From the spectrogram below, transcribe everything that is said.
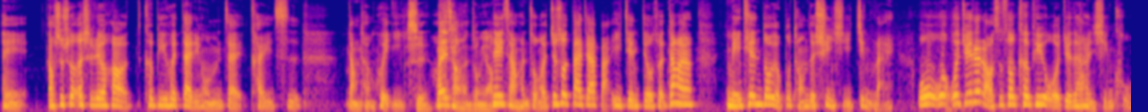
诶。欸老实说，二十六号科比会带领我们再开一次党团会议，是那一场很重要，那一场很重要，就是说大家把意见丢出来。当然，每天都有不同的讯息进来。我我我觉得，老实说，柯 P 我觉得他很辛苦，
